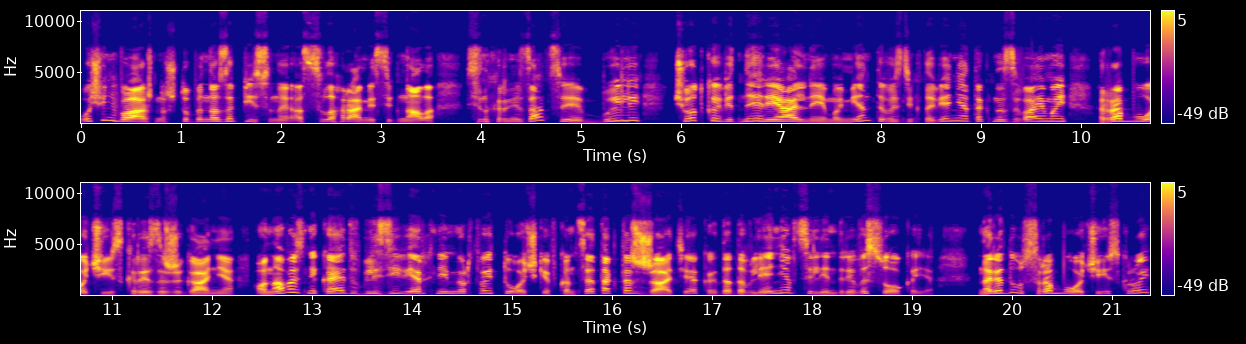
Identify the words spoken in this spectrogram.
очень важно, чтобы на записанной осциллограмме сигнала синхронизации были четко видны реальные моменты возникновения так называемой рабочей искры зажигания. Она возникает вблизи верхней мертвой точки в конце такта сжатия, когда давление в цилиндре высокое. Наряду с рабочей искрой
